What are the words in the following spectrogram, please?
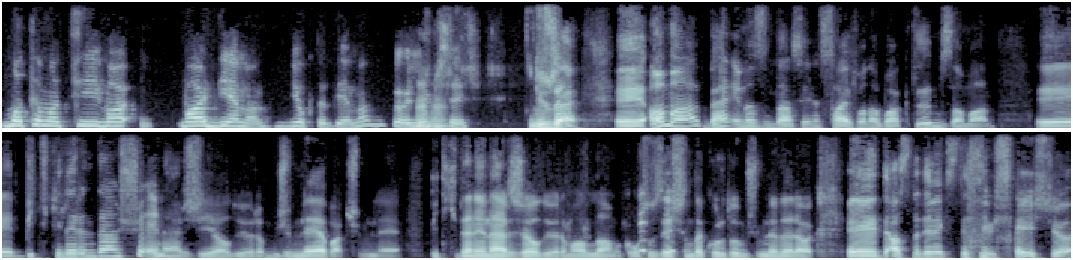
matematiği var, var diyemem. Yok da diyemem. Böyle Hı-hı. bir şey. Güzel. Ee, ama ben en azından senin sayfana baktığım zaman e, bitkilerinden şu enerjiyi alıyorum. Cümleye bak cümleye. Bitkiden enerji alıyorum Allah'ım. 30 yaşında kurduğum cümlelere bak. E, aslında demek istediğim şey şu.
